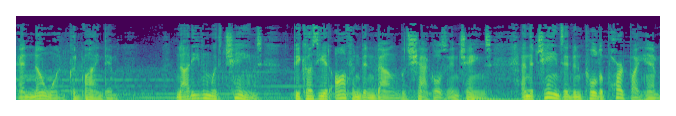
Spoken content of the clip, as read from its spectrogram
And no one could bind him, not even with chains, because he had often been bound with shackles and chains, and the chains had been pulled apart by him,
